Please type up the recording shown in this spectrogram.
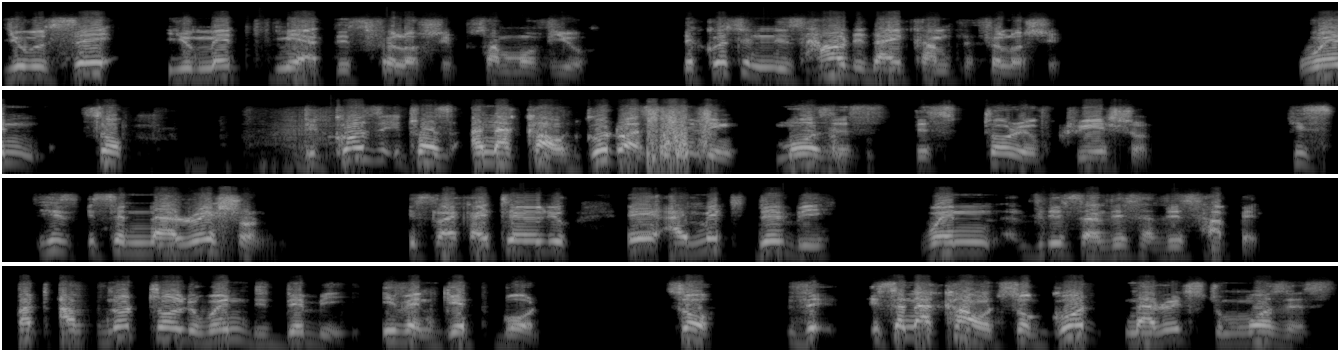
you will say, you met me at this fellowship, some of you. The question is, how did I come to fellowship? When, so, because it was an account, God was telling Moses the story of creation. His, his, it's a narration. It's like I tell you, hey, I met Debbie when this and this and this happened. But I've not told when did Debbie even get born. So the, it's an account. So God narrates to Moses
